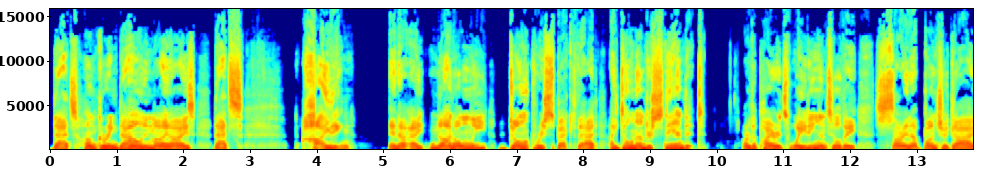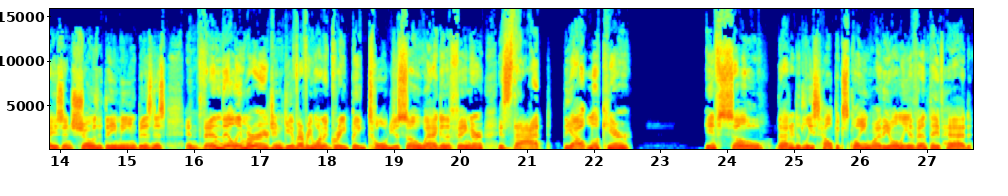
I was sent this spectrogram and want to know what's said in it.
That's hunkering down in my eyes. That's hiding. And I, I, not only don't respect that, I don't understand it. Are the pirates waiting until they sign a bunch of guys and show that they mean business and then they'll emerge and give everyone a great big told you so wag of the finger? Is that the outlook here? If so, that'd at least help explain why the only event they've had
